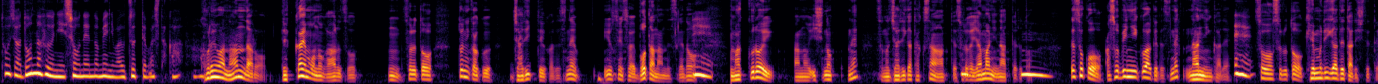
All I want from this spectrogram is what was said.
当時はどんな風に少年の目には映ってましたか？これは何だろう？でっかいものがあるぞ。うん、それととにかく砂利っていうかですね。要するにそれボタなんですけど、え。真っ黒いあの石のねその砂利がたくさんあってそれが山になってると。うん。でそこを遊びに行くわけですね。何人かで、ええ、そうすると煙が出たりしてて。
